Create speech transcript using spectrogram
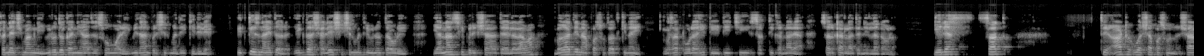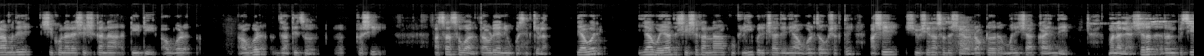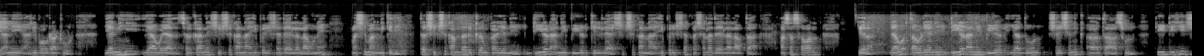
करण्याची मागणी विरोधकांनी आज सोमवारी विधान परिषदेमध्ये केलेली आहे. इतकेच नाही तर एकदा शालेय शिक्षण मंत्री विनोद तावडे यांनाच ही परीक्षा द्यायला लावा. बघा ते नापास होतात की नाही असा टोलाही टीईटीची सक्ती करणाऱ्या सरकारला त्यांनी लगावला. गेल्या सात ते आठ वर्षापासून शाळामध्ये शिकवणाऱ्या शिक्षकांना टीईटी अवघड अवघड जातीचं कशी असा सवाल तावडे यांनी उपस्थित केला. यावर या वयात शिक्षकांना कुठलीही परीक्षा देणे अवघड जाऊ शकते असे शिवसेना सदस्य डॉक्टर मनीषा कायंदे म्हणाल्या. शरद रणपिसे आणि हरिभाऊ राठोड यांनीही या वयात सरकारने शिक्षकांना ही परीक्षा द्यायला लावू नये अशी मागणी केली. तर शिक्षक आमदार विक्रम काळे यांनी डीएड आणि बीएड केलेल्या शिक्षकांना ही परीक्षा कशाला द्यायला लावता असा सवाल केला. त्यावर तावडे यांनी डीएड आणि बीएड या दोन शैक्षणिक अर्हता असून टीईटी ही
